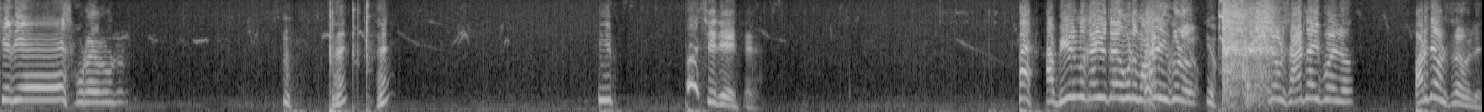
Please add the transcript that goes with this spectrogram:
ചെറിയ സ്കൂൾ ഡ്രൈവർ കൊണ്ട്? ഇപ്പൊ ശരിയായി തരാം ആ, വീടിന് കൈ വിട്ടാൽ കൂടെ മാറി നിൽക്കണു സ്റ്റാർട്ടായി പോയല്ലോ പറഞ്ഞ മനസ്സിലാവൂലേ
